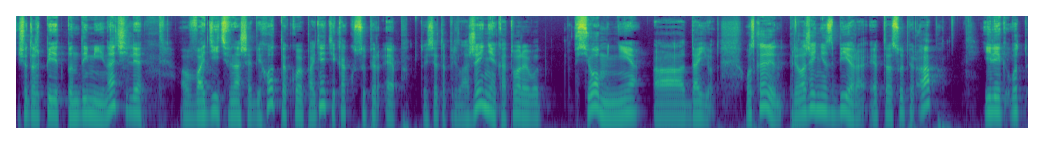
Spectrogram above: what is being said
еще даже перед пандемией, начали вводить в наш обиход такое понятие, как супер app. То есть это приложение, которое вот все мне а, дает. Вот скажи, приложение Сбера это супер ап? Или вот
